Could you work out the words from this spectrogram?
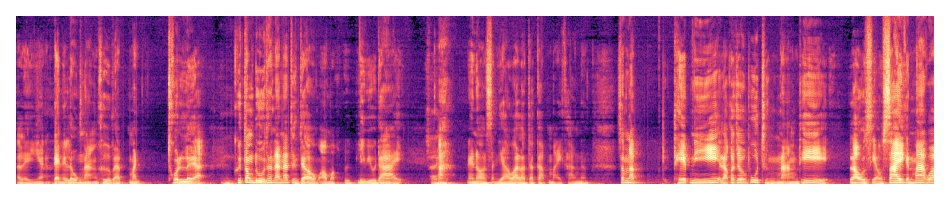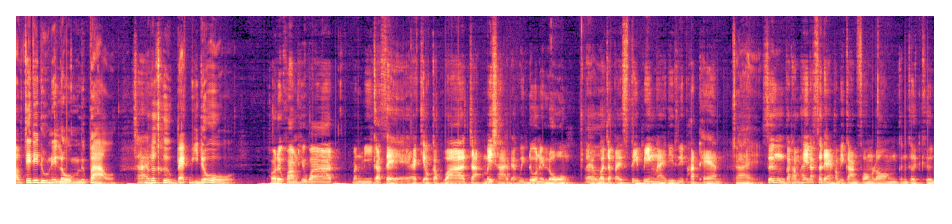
อะไรอย่างเงี้ยแต่ในโรงหนังคือแบบมันชนเลยอะ่ะอืม คือต้องดูเท่านั้นนะถึงจะเอาเอามารีวิวได้ใช่อะแน่นอนสัญญาว่าเราจะกลับมาอีกครั้งหนึ่งสำหรับเทปนี้เราก็จะมาพูดถึงหนังที่เราเสียวไส้กันมากว่าจะได้ดูในโรงหรือเปล่าใช่นั่นก็คือ Black Widow เพราะด้วยความที่ว่ามันมีกระแสเกี่ยวกับว่าจะไม่ฉาย Black Widow ในโรง แต่เออว่าจะไปสตรีมมิ่งใน Disney Plus แทน ใช่ ซึ่งก็ทำให้นักแสดงเขามีการฟ้องร้องกันเกิดขึ้น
